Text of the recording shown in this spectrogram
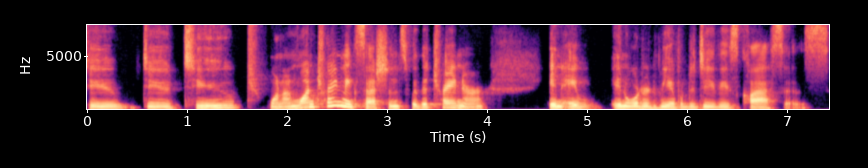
to do two one on one training sessions with a trainer in, a, in order to be able to do these classes.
